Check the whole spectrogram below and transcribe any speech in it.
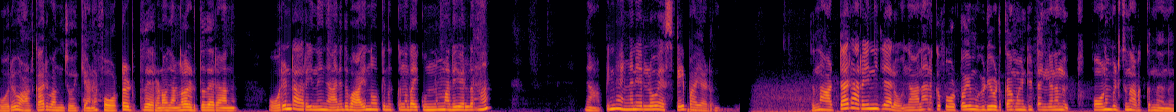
ഓരോ ആൾക്കാർ വന്ന് ചോദിക്കുകയാണ് ഫോട്ടോ എടുത്തു തരണോ? ഞങ്ങൾ എടുത്തു തരാന്ന്. ഓരുണ്ട് അറിയുന്നത് ഞാനിത് വായും നോക്കി നിൽക്കുന്നതായി കുന്നും മലയല്ലെന്ന് ഞാൻ പിന്നെ എങ്ങനെയല്ലോ എസ്കേപ്പ് ആയാടുന്നു ഇത് നാട്ടുകാർ അറിയുന്നില്ലല്ലോ ഞാൻ എനക്ക് ഫോട്ടോയും വീഡിയോ എടുക്കാൻ വേണ്ടിയിട്ട് ഇങ്ങനെ ഫോണും പിടിച്ച് നടക്കുന്നതെന്ന്.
